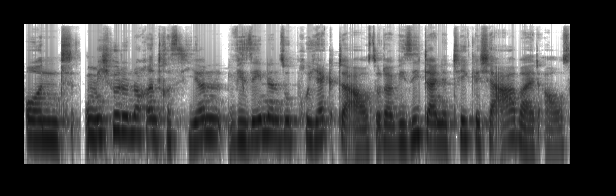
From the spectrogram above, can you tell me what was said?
Und mich würde noch interessieren, wie sehen denn so Projekte aus oder wie sieht deine tägliche Arbeit aus?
